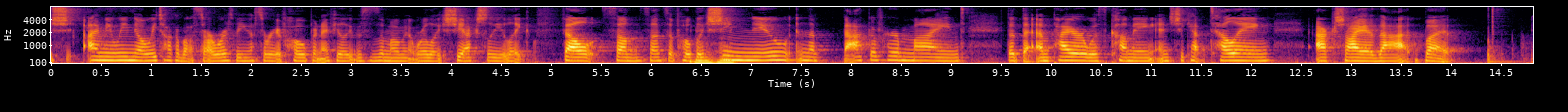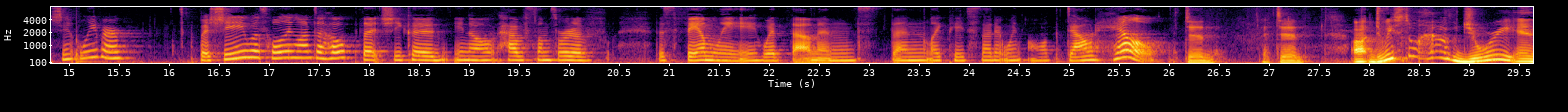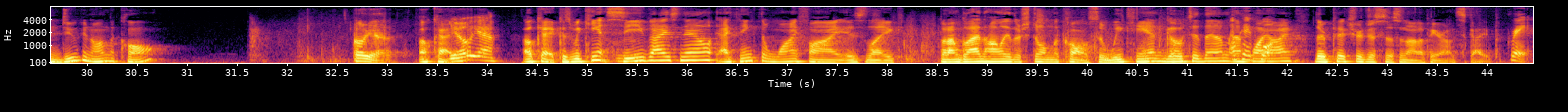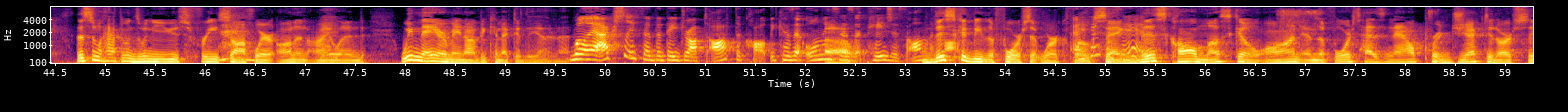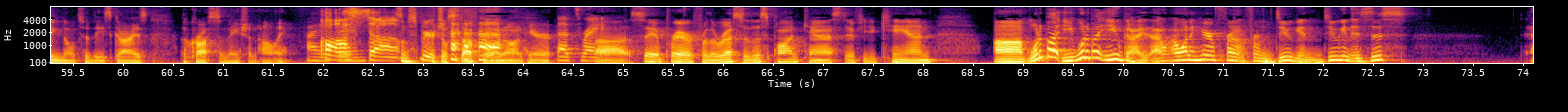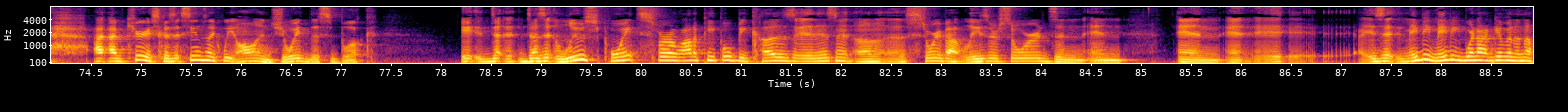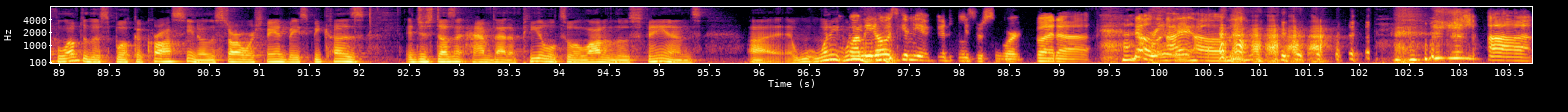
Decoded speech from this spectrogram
she, I mean, we know we talk about Star Wars being a story of hope, and I feel like this is a moment where like she actually like felt some sense of hope. Like she mm-hmm. knew in the back of her mind that the Empire was coming, and she kept telling Akshaya that, but she didn't believe her. But she was holding on to hope that she could, you know, have some sort of this family with them, and then, like Paige said, it went all downhill. It did. It did. Uh, do we still have Jory and Dugan on the call? Oh yeah. Okay. Yo, yeah. Okay, because we can't see you guys now. I think the Wi-Fi is like, but I'm glad Holly they're still on the call, so we can go to them. Okay, cool. FYI, their picture just does not appear on Skype. Great. This is what happens when you use free software on an island. We may or may not be connected to the internet. Well, it actually said that they dropped off the call because it only says that Paige is on the Oh. This call. could be the force at work, folks, saying is. this call must go on, and the force has now projected our signal to these guys across the nation. Holly, I. Awesome. some spiritual stuff going on here. That's right. Uh, say a prayer for the rest of this podcast if you can. Um, what about you? What about you guys? I, I want to hear from from Dugan. Dugan, is this? I, I'm curious because it seems like we all enjoyed this book. It, d- does it lose points for a lot of people because it isn't a, a story about laser swords and and and and it, it- is it maybe maybe we're not giving enough love to this book across you know the Star Wars fan base because it just doesn't have that appeal to a lot of those fans. Uh, what do you? What Well, I mean, you always give me a good laser sword, but uh, no, I um, uh,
